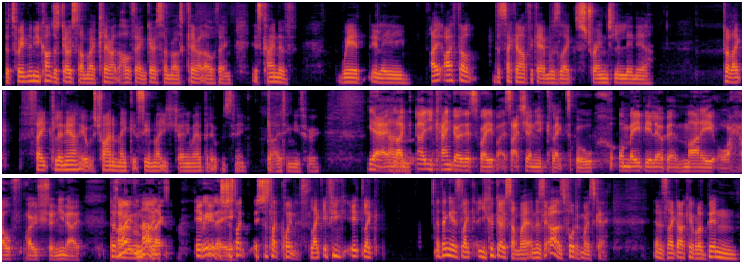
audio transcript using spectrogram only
between them. You can't just go somewhere, clear out the whole thing, go somewhere else, clear out the whole thing. It's kind of weirdly. I, I felt the second half of the game was like strangely linear, but like fake linear. It was trying to make it seem like you could go anywhere, but it was you know, guiding you through. Yeah, um, like uh, you can go this way, but it's actually only a collectible, or maybe a little bit of money or a health potion. You know, but not even that. Like, it, really? it's just like it's just like pointless. Like if you it like the thing is like you could go somewhere and there's like oh there's four different ways to go, and it's like okay well I've been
